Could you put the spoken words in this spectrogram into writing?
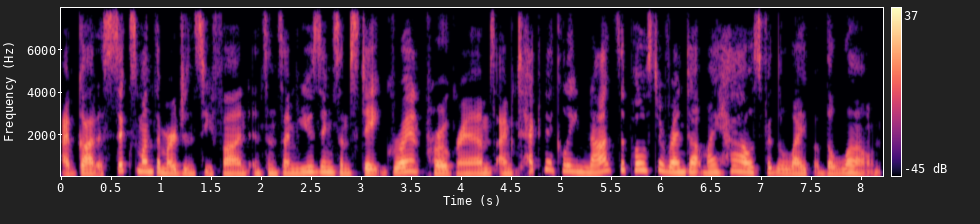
I've got a six month emergency fund, and since I'm using some state grant programs, I'm technically not supposed to rent out my house for the life of the loan.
